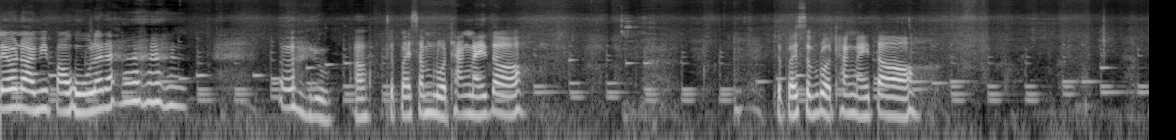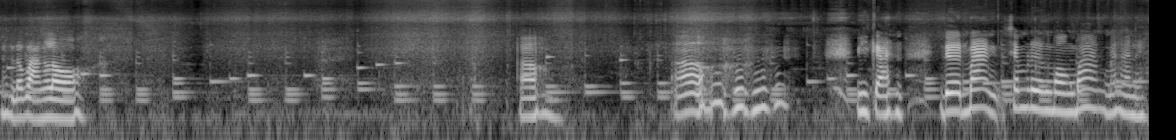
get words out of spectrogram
เร็วๆหน่อยมีเป่าหูแล้วนะเออดู เอาจะไปสำรวจทางไหนต่อ จะไปสำรวจทางไหนต่อ ระหว่างรอ เอา อามีการเดินบ้างช่ำเรืองมองบ้างนะคะเนี่ย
